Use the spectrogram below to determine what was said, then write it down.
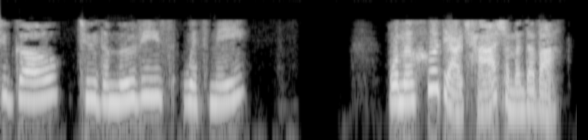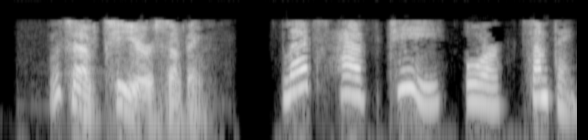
to go to the movies with me? 我们喝点茶什么的吧。 Let's have tea or something. Let's have tea or something.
